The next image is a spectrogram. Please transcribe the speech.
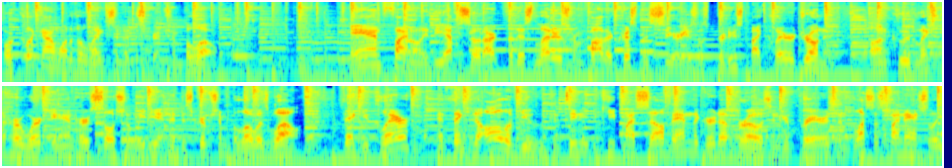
or click on one of the links in the description below. And finally, the episode art for this Letters from Father Christmas series was produced by Claire Dronin. I'll include links to her work and her social media in the description below as well. Thank you, Claire, and thank you to all of you who continue to keep myself and the Gird Up Bros in your prayers and bless us financially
